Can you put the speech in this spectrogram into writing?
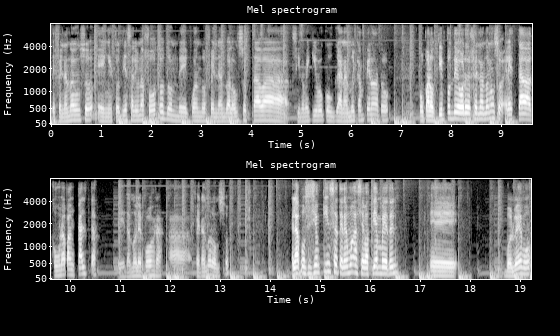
de Fernando Alonso. En estos días salió una foto donde cuando Fernando Alonso estaba, si no me equivoco, ganando el campeonato, o para los tiempos de oro de Fernando Alonso, él estaba con una pancarta eh, dándole porra a Fernando Alonso. En la posición 15 tenemos a Sebastián Vettel. Eh, volvemos,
